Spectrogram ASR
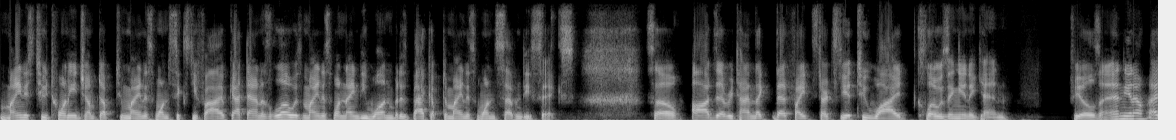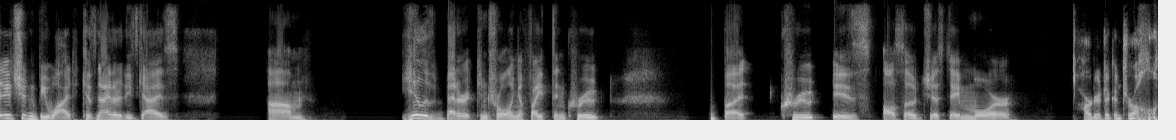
minus 220, jumped up to minus 165, got down as low as minus 191, but is back up to minus 176. So odds every time like that fight starts to get too wide, closing in again feels, and you know it shouldn't be wide because neither of these guys. Um, Hill is better at controlling a fight than Crute, but Crute is also just a more Harder to control.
